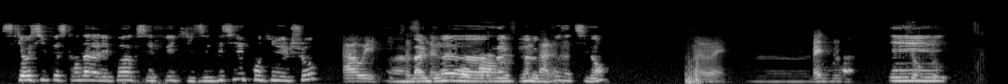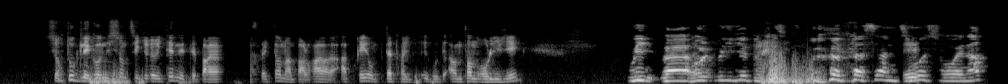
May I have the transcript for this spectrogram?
Ce qui a aussi fait scandale à l'époque, c'est le fait qu'ils aient décidé de continuer le show Ah oui, euh, ça, malgré, euh, gros malgré le gros accident. Ouais, ouais. Ouais. voilà. Et Surtout. Surtout que les conditions de sécurité n'étaient pas respectées, on en parlera après, on peut peut-être écouter, entendre Olivier. oui, bah, Olivier peut-être passer un petit Et- mot sur Owen Hart.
